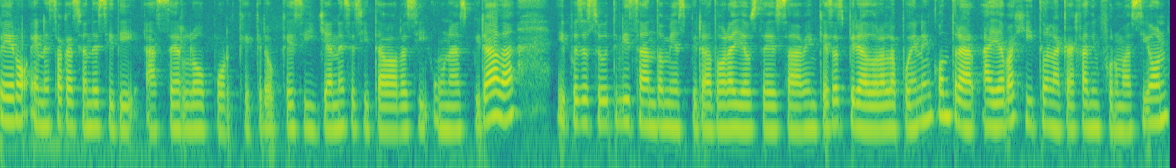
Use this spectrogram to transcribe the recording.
pero en esta ocasión decidí hacerlo porque creo que sí ya necesitaba ahora sí una aspirada y pues estoy utilizando mi aspiradora, ya ustedes saben que esa aspiradora la pueden encontrar ahí abajito en la caja de información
